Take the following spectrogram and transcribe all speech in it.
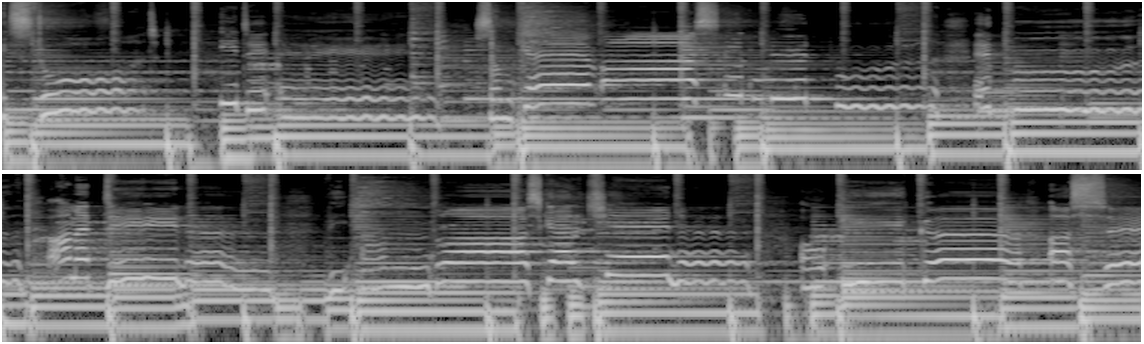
Et stort ideal, som gav os et nyt bud. Et bud om at dele, vi andre skal tjene og ikke os selv.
